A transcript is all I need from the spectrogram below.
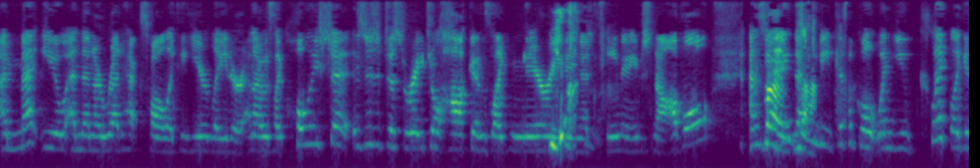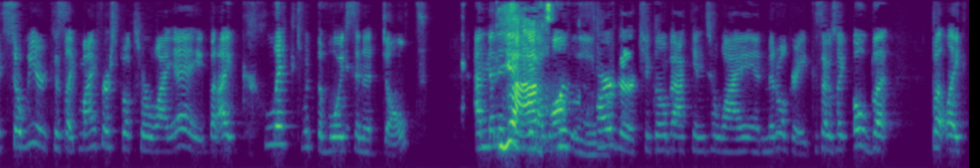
I met you and then I read Hex Hall like a year later and I was like, holy shit, is this just Rachel Hawkins like narrating a teenage novel? And so I think that yeah. can be difficult when you click. Like it's so weird because like my first books were YA, but I clicked with the voice in adult. And then it Yeah, a lot harder to go back into YA and middle grade because I was like, oh, but but like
